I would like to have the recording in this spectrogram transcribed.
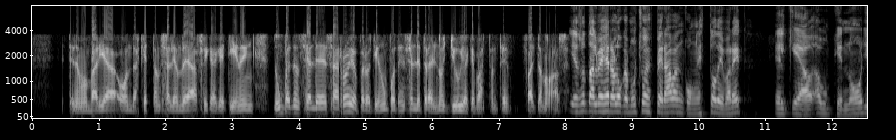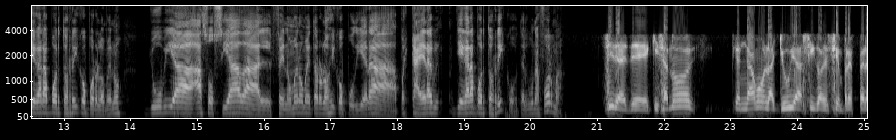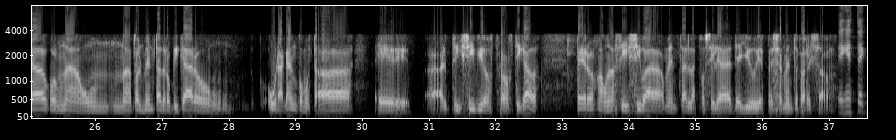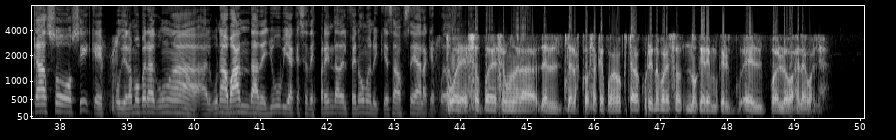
Tenemos varias ondas que están saliendo de África que tienen un potencial de desarrollo, pero tienen un potencial de traernos lluvia que bastante falta nos hace. Y eso tal vez era lo que muchos esperaban con esto de Brett, el que aunque no llegara a Puerto Rico, por lo menos lluvia asociada al fenómeno meteorológico pudiera pues caer a, llegar a Puerto Rico de alguna forma. Sí, de, quizás no tengamos la lluvia así como siempre esperado con una, una tormenta tropical o un huracán como estaba eh, al principio pronosticado pero aún así sí va a aumentar las posibilidades de lluvia, especialmente para el sábado. En este caso sí, que pudiéramos ver alguna alguna banda de lluvia que se desprenda del fenómeno y que esa sea la que pueda... Pues eso puede ser una de, las cosas que pueden estar ocurriendo, por eso no queremos que el, el pueblo baje la guardia.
